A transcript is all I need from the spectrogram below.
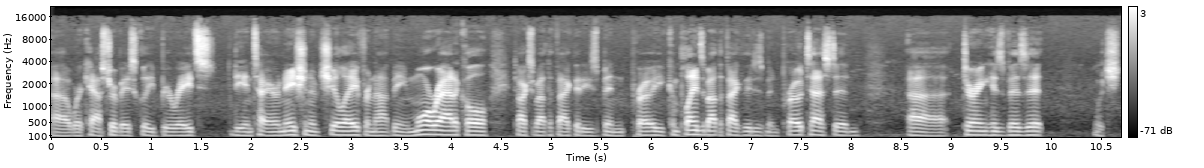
uh, where Castro basically berates the entire nation of Chile for not being more radical. Talks about the fact that he's been pro. He complains about the fact that he's been protested uh, during his visit, which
